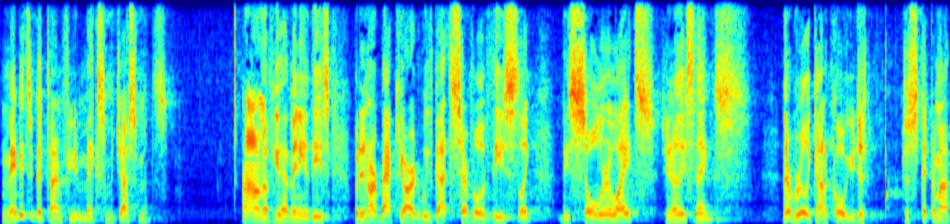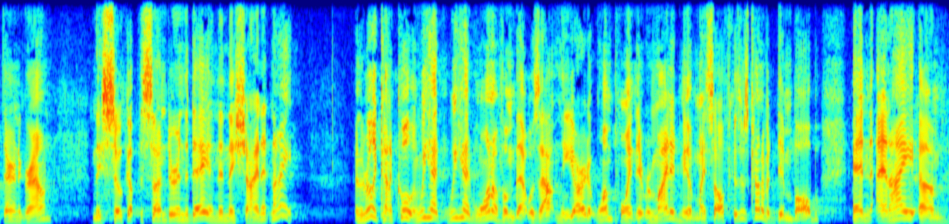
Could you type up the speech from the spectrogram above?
maybe it's a good time for you to make some adjustments. I don't know if you have any of these, but in our backyard, we've got several of these, like these solar lights. Do you know these things? They're really kind of cool. You just, just stick them out there in the ground, and they soak up the sun during the day, and then they shine at night. And they're really kind of cool. And we had, we had one of them that was out in the yard at one point, and it reminded me of myself because it was kind of a dim bulb. And, and I um,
